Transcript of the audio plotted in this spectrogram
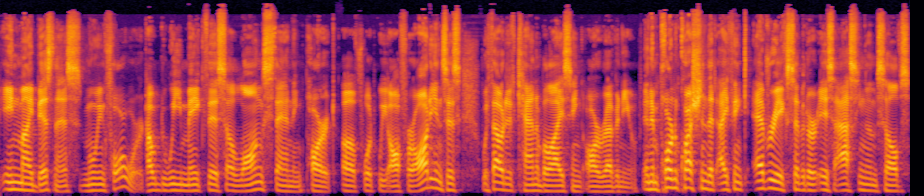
In my business moving forward? How do we make this a long-standing part of what we offer audiences without it cannibalizing our revenue? An important question that I think every exhibitor is asking themselves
